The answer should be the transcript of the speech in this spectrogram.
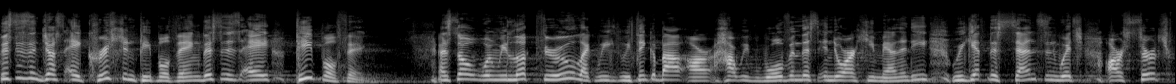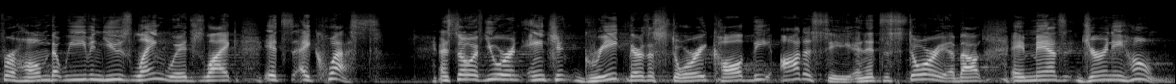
this isn't just a Christian people thing, this is a people thing. And so when we look through, like we, we think about our, how we've woven this into our humanity, we get this sense in which our search for home that we even use language like it's a quest. And so, if you were an ancient Greek, there's a story called the Odyssey, and it's a story about a man's journey home.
